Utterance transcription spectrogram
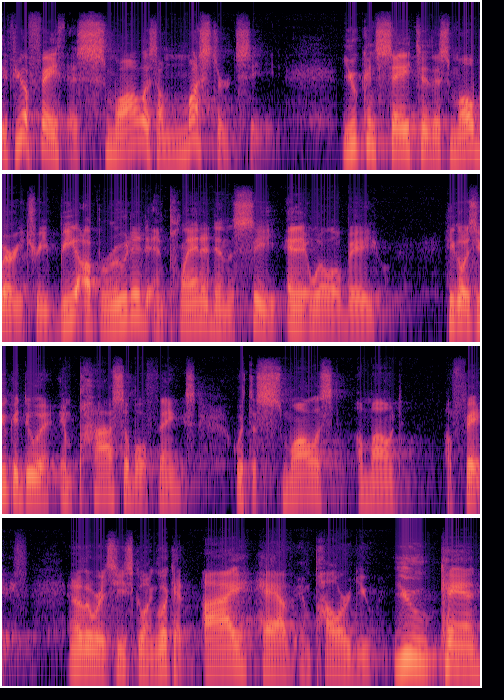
if you have faith as small as a mustard seed, you can say to this mulberry tree, Be uprooted and planted in the sea, and it will obey you. He goes, You could do impossible things with the smallest amount of faith. In other words, he's going, Look at, I have empowered you. You can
